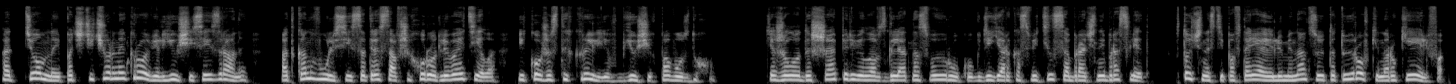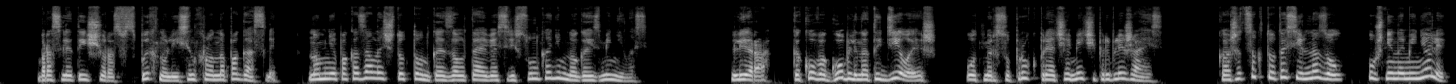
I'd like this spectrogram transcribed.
от темной, почти черной крови, льющейся из раны, от конвульсий, сотрясавших уродливое тело, и кожистых крыльев, бьющих по воздуху. Тяжело дыша, перевела взгляд на свою руку, где ярко светился брачный браслет, в точности повторяя иллюминацию татуировки на руке эльфа. Браслеты еще раз вспыхнули и синхронно погасли, но мне показалось, что тонкая золотая вязь рисунка немного изменилась. «Лера, какого гоблина ты делаешь?» – отмер супруг, пряча меч и приближаясь. «Кажется, кто-то сильно зол. Уж не на меня ли?»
